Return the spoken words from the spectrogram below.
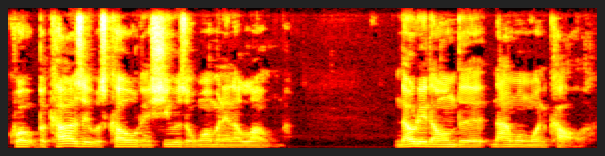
quote, because it was cold and she was a woman and alone. Noted on the 911 call.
